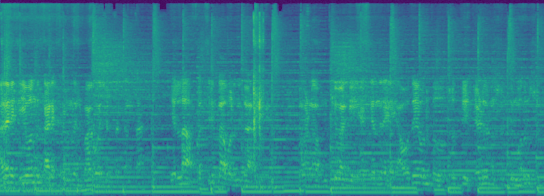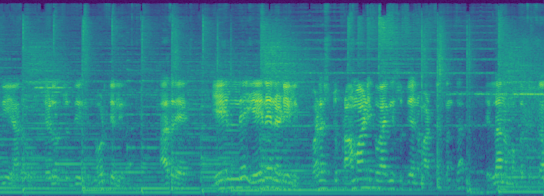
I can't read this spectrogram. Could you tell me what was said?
ಅದೇ ರೀತಿ ಈ ಒಂದು ಕಾರ್ಯಕ್ರಮದಲ್ಲಿ ಭಾಗವಹಿಸಿರ್ತಕ್ಕಂಥ ಎಲ್ಲ ಪತ್ರಿಕಾ ವರದಿಗಾರರಿಗೆ ಬಹಳ ಮುಖ್ಯವಾಗಿ, ಯಾಕೆಂದರೆ ಯಾವುದೇ ಒಂದು ಸುದ್ದಿ ಚೇಳೂರಿನ ಸುದ್ದಿ, ಮೊದಲು ಸುದ್ದಿ ಯಾರು ಚೇಳೂರು ಸುದ್ದಿ ನೋಡ್ತಿರ್ಲಿಲ್ಲ. ಆದರೆ ಎಲ್ಲೇ ಏನೇ ನಡೀಲಿ, ಬಹಳಷ್ಟು ಪ್ರಾಮಾಣಿಕವಾಗಿ ಸುದ್ದಿಯನ್ನು ಮಾಡ್ತಕ್ಕಂಥ ಎಲ್ಲ ನಮ್ಮ ಪತ್ರಿಕಾ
